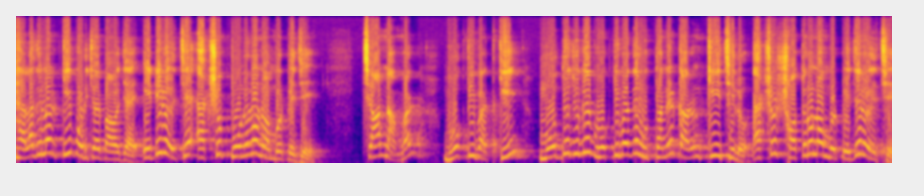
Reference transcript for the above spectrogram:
খেলাধুলার কি পরিচয় পাওয়া যায়? এটি রয়েছে একশো পনেরো নম্বর পেজে চার নাম্বার, ভক্তিবাদ কি? মধ্যযুগে ভক্তিবাদের উত্থানের কারণ কি ছিল? একশো সতেরো নম্বর পেজে রয়েছে।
